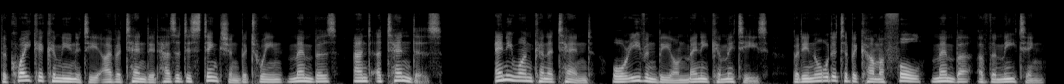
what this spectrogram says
The Quaker community I've attended has a distinction between members and attenders. Anyone can attend, or even be on many committees, but in order to become a full member of the meeting,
